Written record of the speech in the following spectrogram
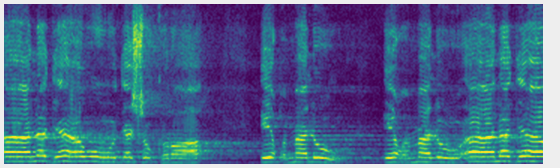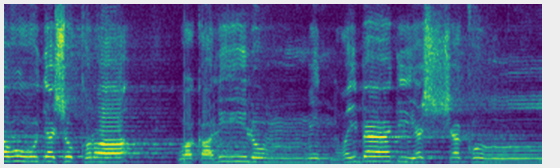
آل داود شكرا. اعملوا اعملوا آل داود شكرا. وقليل من عبادي الشكور.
